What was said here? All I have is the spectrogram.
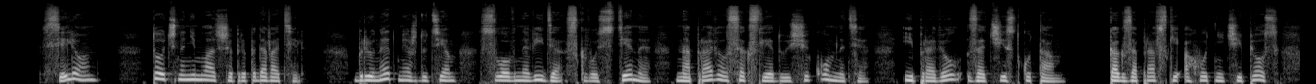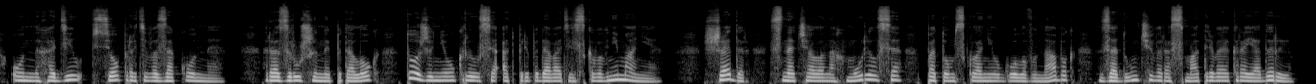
Силен. Точно не младший преподаватель. Брюнет, между тем, словно видя сквозь стены, направился к следующей комнате и провел зачистку там. Как заправский охотничий пес, он находил все противозаконное. Разрушенный потолок тоже не укрылся от преподавательского внимания. Шедер сначала нахмурился, потом склонил голову на бок, задумчиво рассматривая края дыры.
